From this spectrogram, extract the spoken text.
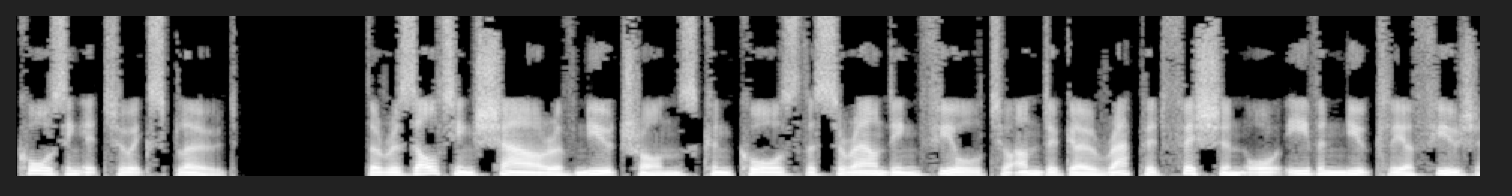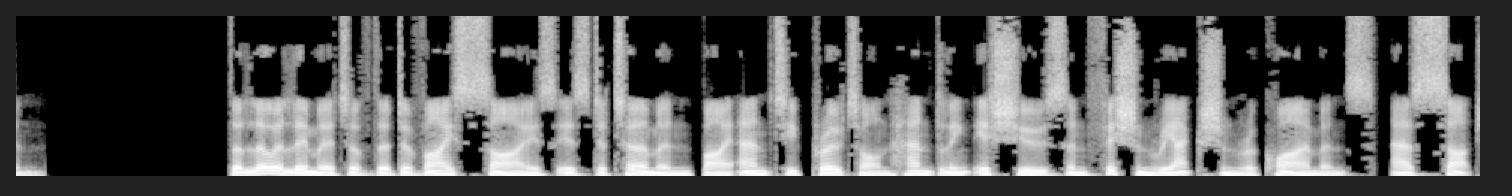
causing it to explode. The resulting shower of neutrons can cause the surrounding fuel to undergo rapid fission or even nuclear fusion. The lower limit of the device size is determined by anti-proton handling issues and fission reaction requirements. As such,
